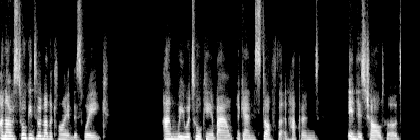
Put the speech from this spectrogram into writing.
And I was talking to another client this week, and we were talking about, again, stuff that had happened in his childhood,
